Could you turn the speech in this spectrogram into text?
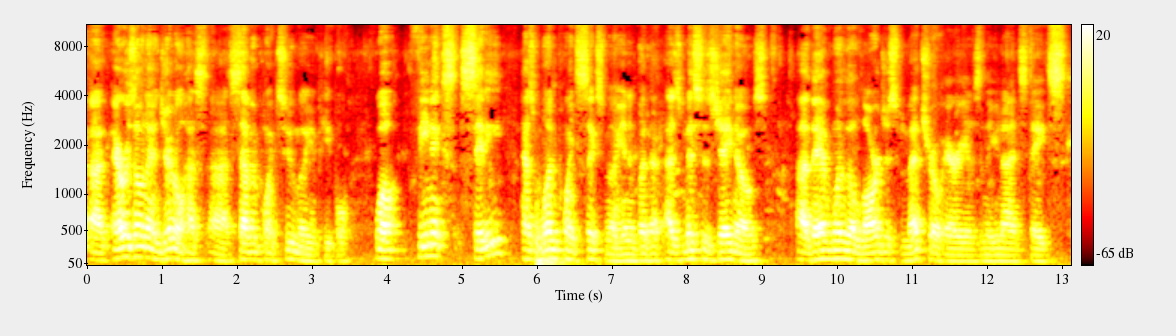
uh, Arizona in general has uh, 7.2 million people. Well, Phoenix City has 1.6 million, but uh, as Mrs. J knows, uh, they have one of the largest metro areas in the United States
